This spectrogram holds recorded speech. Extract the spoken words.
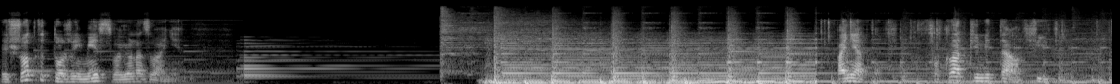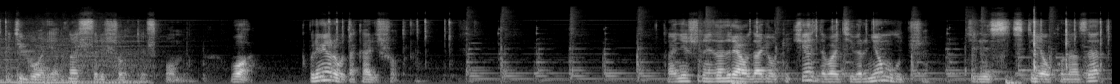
Решетка тоже имеет свое название. Понятно. Вкладка металл, фильтр, категории относится решетки, я вспомнил. Во. К примеру, вот такая решетка. Конечно, я зря удалил эту часть, давайте вернем лучше. Через стрелку назад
